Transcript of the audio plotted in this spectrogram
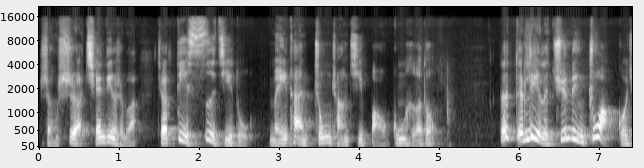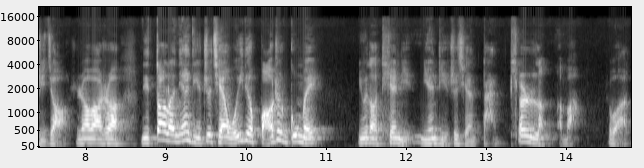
省市啊，签订什么叫第四季度煤炭中长期保供合同？那立了军令状，过去叫你知道吧？是吧？你到了年底之前，我一定要保证供煤，因为到天底年底之前，天天冷了嘛，是吧？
